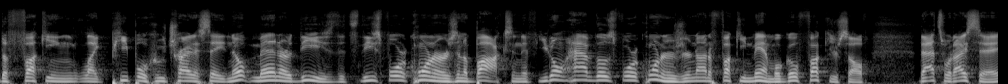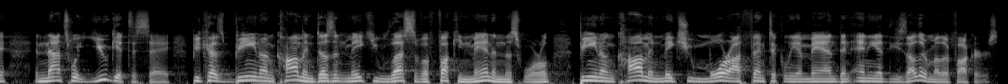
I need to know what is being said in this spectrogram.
the fucking like people who try to say nope men are these it's these four corners in a box and if you don't have those four corners you're not a fucking man well go fuck yourself That's what I say, and that's what you get to say because being uncommon doesn't make you less of a fucking man in this world. Being uncommon makes you more authentically a man than any of these other motherfuckers.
